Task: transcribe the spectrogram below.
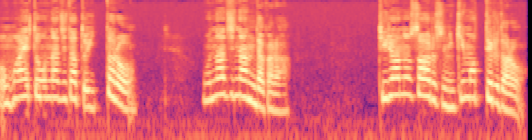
お前と同じだと言ったろ。う同じなんだから。ティラノサウルスに決まってるだろ。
